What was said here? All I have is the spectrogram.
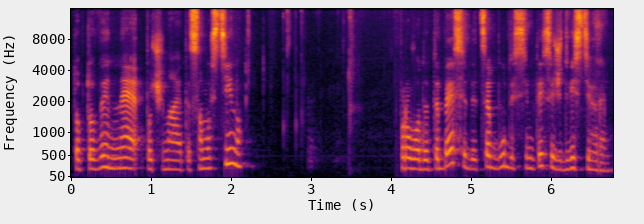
тобто ви не починаєте самостійно проводити бесіди, це буде 7200 гривень.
